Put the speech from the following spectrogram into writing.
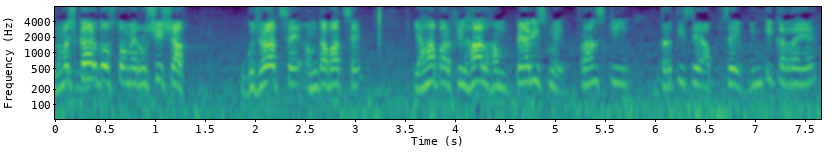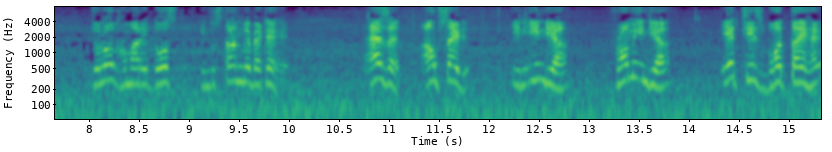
नमस्कार दोस्तों, मैं ऋषि शाह, गुजरात से, अहमदाबाद से। यहाँ पर फ़िलहाल हम पेरिस में फ्रांस की धरती से आपसे विनती कर रहे हैं, जो लोग हमारे दोस्त हिंदुस्तान में बैठे हैं। As a outside in India from India एक चीज़ बहुत तय है,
